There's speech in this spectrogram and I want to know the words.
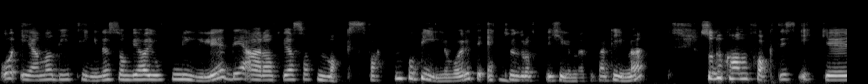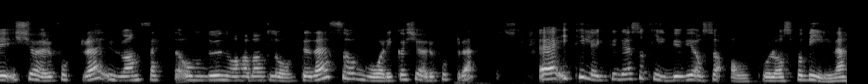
og en av de tingene som vi har gjort nylig, det er at vi har satt maksfarten på bilene våre til 180 km per time. Så du kan faktisk ikke kjøre fortere. Uansett om du nå hadde hatt lov til det, så går det ikke å kjøre fortere. I tillegg til det så tilbyr vi også alkolås på bilene.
